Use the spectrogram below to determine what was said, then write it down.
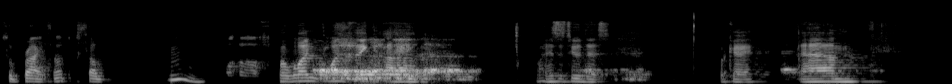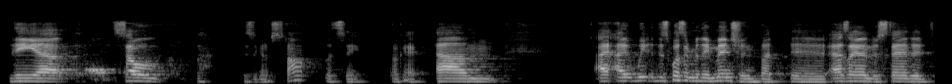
surprise not to sell. Mm. But one one thing, um, why does it do this? Okay. Um, the uh, so is it going to stop? Let's see. Okay. Um, I, I we, this wasn't really mentioned, but uh, as I understand it,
